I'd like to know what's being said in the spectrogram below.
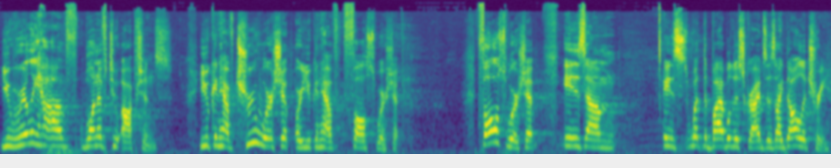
You really have one of two options. You can have true worship or you can have false worship. False worship is, um, is what the Bible describes as idolatry.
